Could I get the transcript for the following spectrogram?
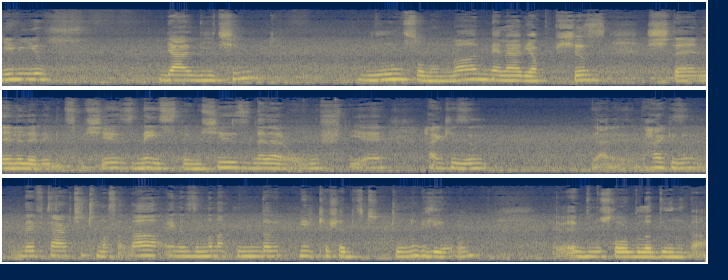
Yeni yıl geldiği için yılın sonunda neler yapmışız, işte nerelere gitmişiz, ne istemişiz, neler olmuş diye herkesin yani herkesin defter tutmasa da en azından aklında bir köşede tuttuğunu biliyorum. Ve bunu sorguladığını da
